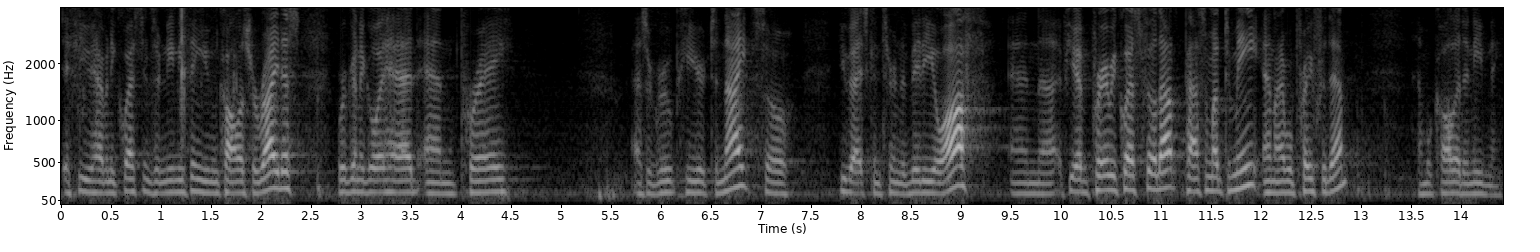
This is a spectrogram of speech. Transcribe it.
if you have any questions or need anything, you can call us or write us. We're going to go ahead and pray as a group here tonight. So you guys can turn the video off. And uh, if you have prayer requests filled out, pass them up to me, and I will pray for them. And we'll call it an evening.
